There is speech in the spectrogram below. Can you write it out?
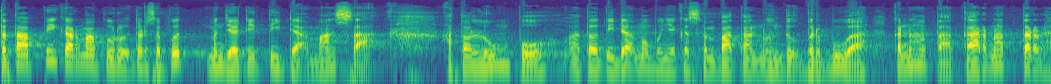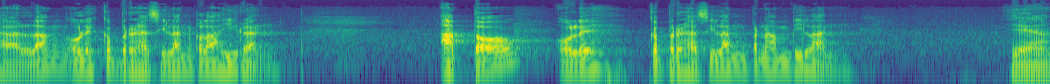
Tetapi karma buruk tersebut menjadi tidak masak atau lumpuh atau tidak mempunyai kesempatan untuk berbuah. Kenapa? Karena terhalang oleh keberhasilan kelahiran atau oleh keberhasilan penampilan. Ya.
